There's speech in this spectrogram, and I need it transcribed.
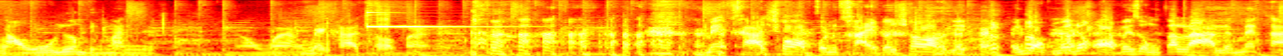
เงาเรื่องเป็นมันเลย เงามากแม่ค้าชอบมากเลย แม่ค้าชอบคนขายก็ชอบเลยเห็นบอกไม่ต้องออกไปส่งตลาดเลยแม่ค้า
